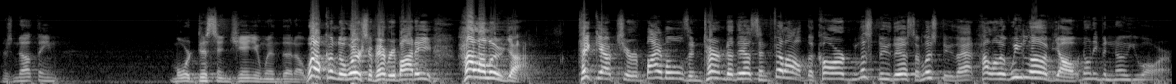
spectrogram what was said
There's nothing more disingenuine than a welcome to worship, everybody. Hallelujah. Take out your Bibles and turn to this and fill out the card and let's do this and let's do that. Hallelujah. We love y'all. Don't even know you are.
